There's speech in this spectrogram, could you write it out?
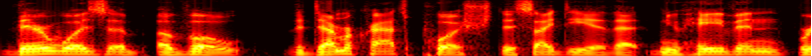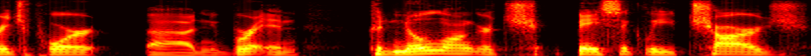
there was a, a vote. The Democrats pushed this idea that New Haven, Bridgeport, uh, New Britain could no longer ch- basically charge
